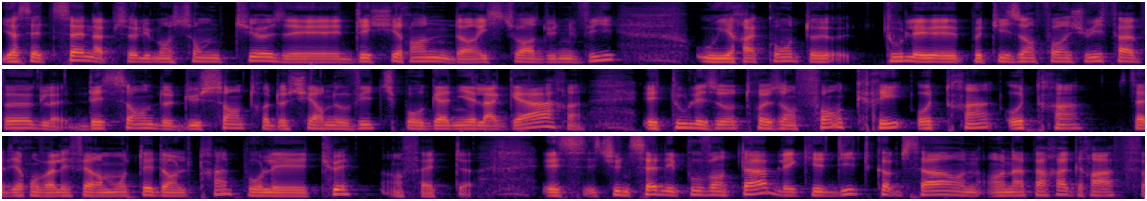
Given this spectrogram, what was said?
Il y a cette scène absolument somptueuse et déchirante dans Histoire d'une vie où il raconte euh, tous les petits-enfants juifs aveugles descendent du centre de Tchernovitch pour gagner la gare et tous les autres enfants crient au train, au train. C'est-à-dire on va les faire monter dans le train pour les tuer, en fait. Et c'est une scène épouvantable et qui est dite comme ça en, un paragraphe.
